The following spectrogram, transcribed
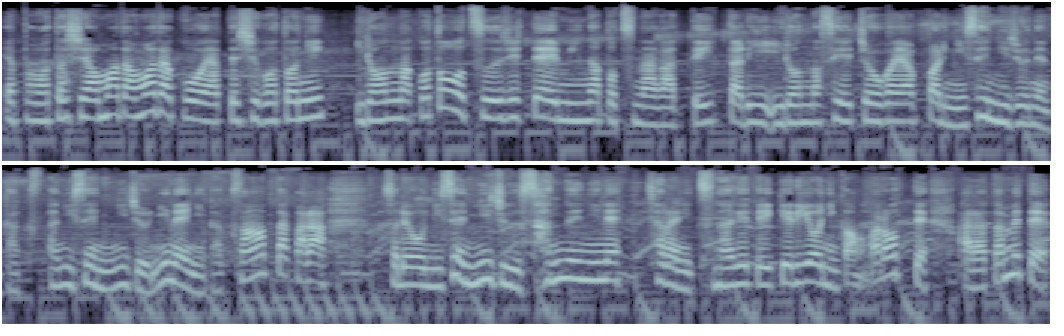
やっぱ私はまだまだこうやって仕事にいろんなことを通じてみんなとつながっていったりいろんな成長がやっぱり2020年たくあ2022年にたくさんあったからそれを2023年にねさらにつなげていけるように頑張ろうって改めて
